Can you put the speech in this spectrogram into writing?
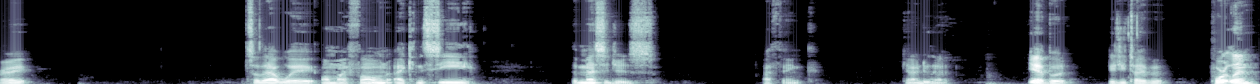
Right. So that way, on my phone, I can see the messages. I think. Can I do that? Yeah, but did you type it? Portland?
